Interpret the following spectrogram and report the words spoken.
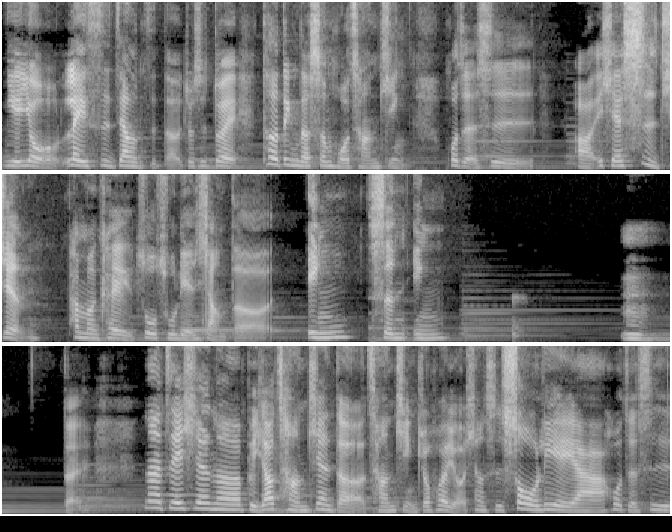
也有类似这样子的，就是对特定的生活场景，或者是呃一些事件。他们可以做出联想的音声音，嗯，对。那这些呢，比较常见的场景就会有像是狩猎呀，或者是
